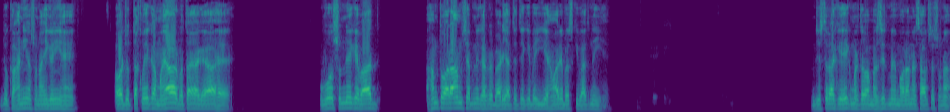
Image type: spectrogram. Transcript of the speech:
جو کہانیاں سنائی گئی ہیں اور جو تقوے کا معیار بتایا گیا ہے، وہ سننے کے بعد ہم تو آرام سے اپنے گھر پہ بیٹھ جاتے تھے کہ بھائی یہ ہمارے بس کی بات نہیں ہے۔ جس طرح کہ ایک مرتبہ مسجد میں مولانا صاحب سے سنا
